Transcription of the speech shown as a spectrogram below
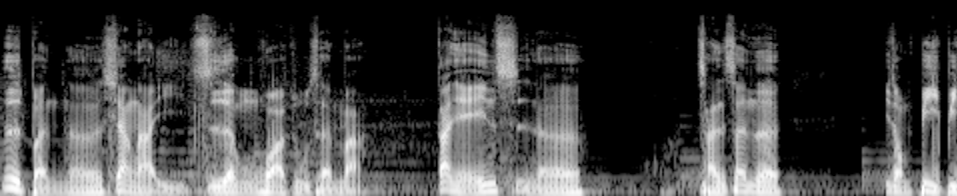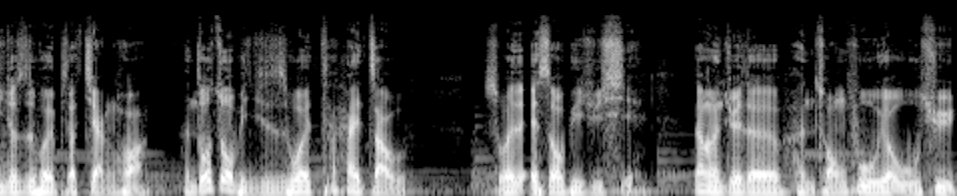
日本呢，向来以职人文化著称嘛，但也因此呢，产生了。一种弊病就是会比较僵化，很多作品其实会太照所谓的 SOP 去写，让人觉得很重复又无趣。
